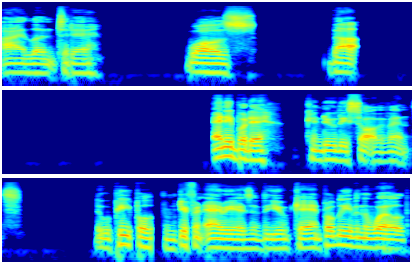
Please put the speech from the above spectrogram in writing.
I learned today was that anybody can do these sort of events. There were people from different areas of the UK and probably even the world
